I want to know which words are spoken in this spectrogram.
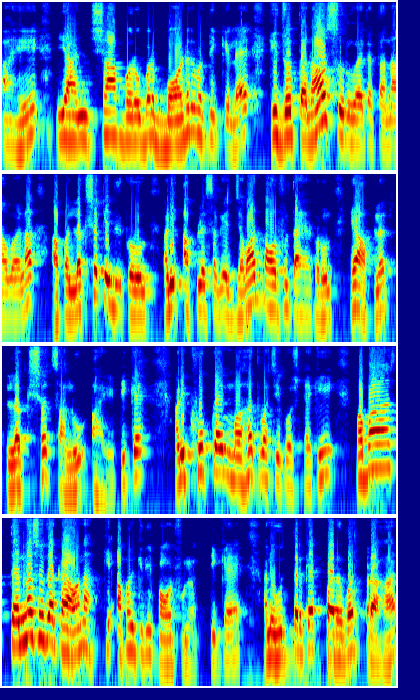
आहे यांच्या बरोबर बॉर्डरवरती केलंय की जो तणाव सुरू आहे त्या तणावाला आपण लक्ष केंद्रित करून आणि आपले सगळे जवान पॉवरफुल तयार करून हे आपलं लक्ष चालू आहे. ठीक आहे? आणि खूप काही महत्वाची गोष्ट आहे की बाबा त्यांना सुद्धा कळावं ना की आपण किती पॉवरफुल आहोत. ठीक आहे? आणि उत्तर काय? पर्वत प्रहार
